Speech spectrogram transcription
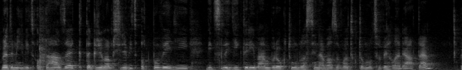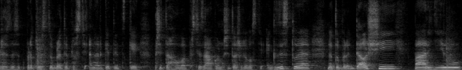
budete mít víc otázek, takže vám přijde víc odpovědí, víc lidí, kteří vám budou k tomu vlastně navazovat, k tomu, co vy hledáte protože, protože si to budete prostě energeticky přitahovat, prostě zákon přitažlivosti existuje, na to bude dalších pár dílů,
